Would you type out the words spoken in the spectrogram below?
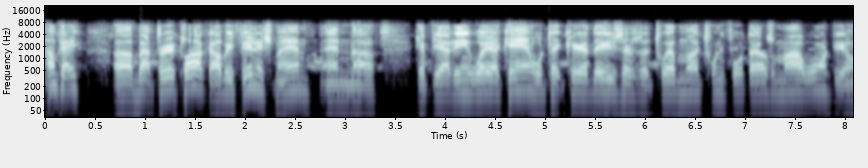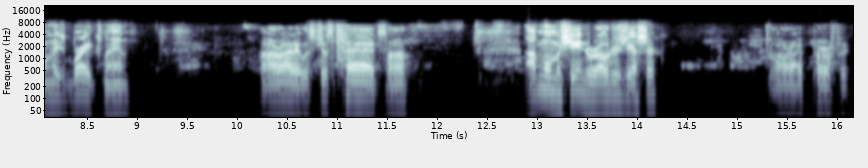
Okay, uh, about three o'clock, I'll be finished, man, and uh, help you out any way I can. We'll take care of these. There's a 12 month, 24,000 mile warranty on these brakes, man. All right, it was just pads, huh? I'm gonna machine the rotors, yes, sir. All right, perfect.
